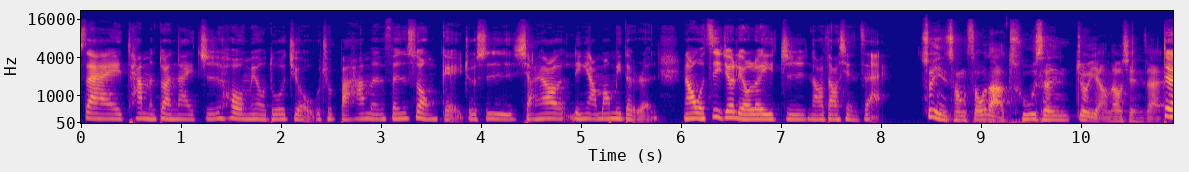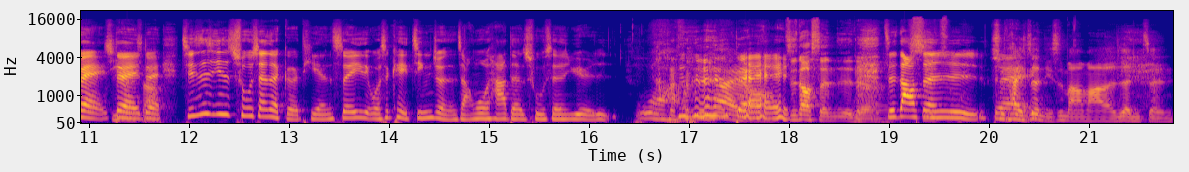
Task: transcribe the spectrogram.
在他们断奶之后没有多久，我就把它们分送给就是想要领养猫咪的人，然后我自己就留了一只，然后到现在。所以你从 Soda 出生就养到现在，对对对，其实是出生的隔天，所以我是可以精准的掌握它的出生月日，哇，好厉害哦！对，知道生日的，知道生。日，所以他也对。认你是妈妈了，认真。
